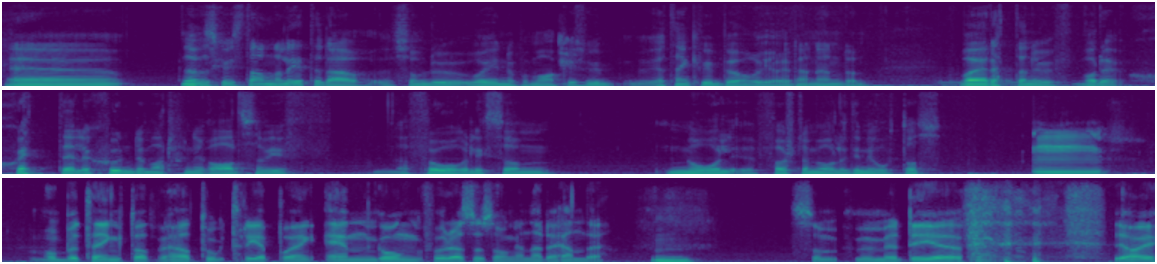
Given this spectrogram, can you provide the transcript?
eh, nu ska vi stanna lite där som du var inne på Marcus. Vi, jag tänker vi börjar i den änden. Vad är detta nu? Var det sjätte eller sjunde matchen i rad som vi får liksom mål, första målet emot oss? Mm. Och betänk då att vi här tog tre poäng en gång förra säsongen när det hände. Mm. Så med det, det har ju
